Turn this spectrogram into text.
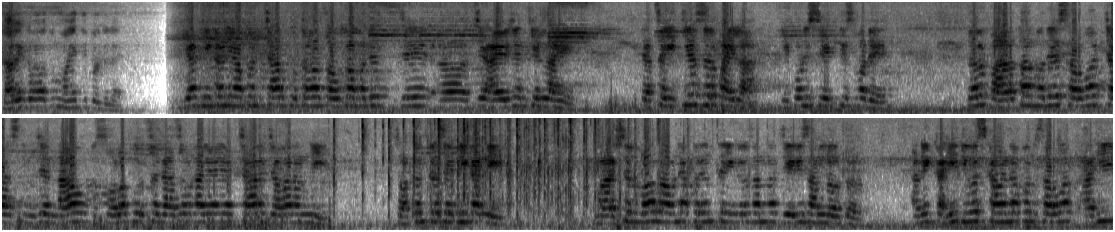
कार्यक्रमातून माहिती पडलेली आहे. या ठिकाणी आपण चार पुतळा चौकामध्ये जे जे आयोजन केलं आहे त्याचा इतिहास जर पाहिला एकोणीसशे एकतीसमध्ये तर भारतामध्ये सर्वात जास्त म्हणजे नाव सोलापूरचं गाजवणाऱ्या या चार जवानांनी स्वातंत्र्य सैनिकांनी मार्शल लॉ लावण्यापर्यंत इंग्रजांना जेरीस आणलं होतं. आणि काही दिवस कामांना पण सर्वात आधी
